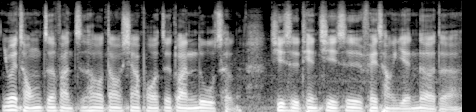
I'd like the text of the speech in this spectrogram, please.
因为从折返之后到下坡这段路程，其实天气是非常炎热的。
